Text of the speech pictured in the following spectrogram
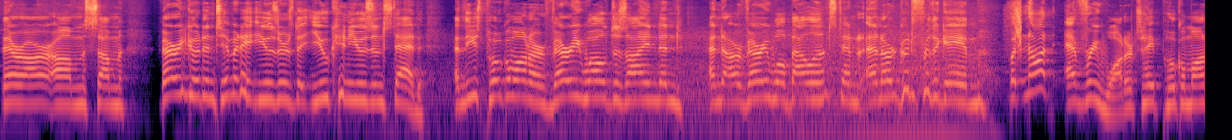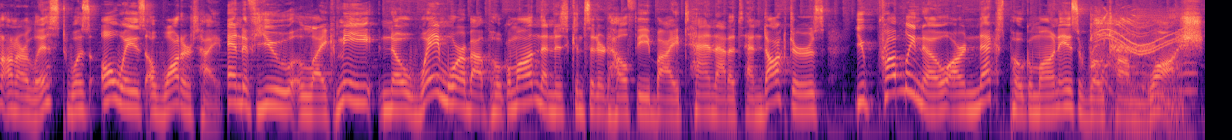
there are um, some very good Intimidate users that you can use instead. And these Pokemon are very well designed and, and are very well balanced and, and are good for the game. But not every water type Pokemon on our list was always a water type. And if you, like me, know way more about Pokemon than is considered healthy by 10 out of 10 doctors, you probably know our next Pokemon is Rotom Wash.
